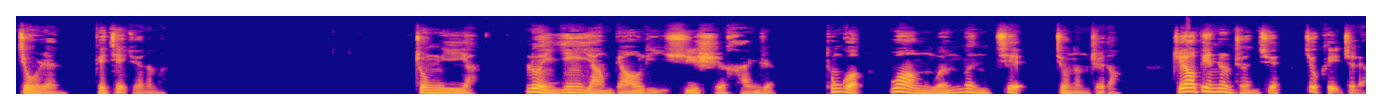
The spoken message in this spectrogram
救人给解决的吗？中医呀，论阴阳表里虚实寒热，通过望闻问切就能知道，只要辩证准确就可以治疗。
